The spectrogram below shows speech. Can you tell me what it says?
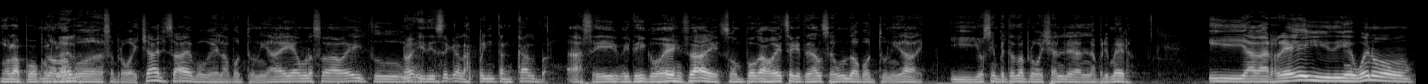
No la puedo no la puedo desaprovechar, ¿sabes? Porque la oportunidad es una sola vez y tú... No, y dice que las pintan calvas. Así, mi tico, es, ¿sabes? Son pocas veces que te dan segunda oportunidades. Y yo siempre trato de aprovecharle en la primera. Y agarré y dije, bueno,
